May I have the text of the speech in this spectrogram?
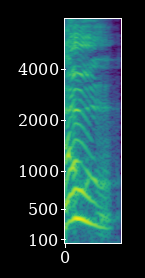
Ooh!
